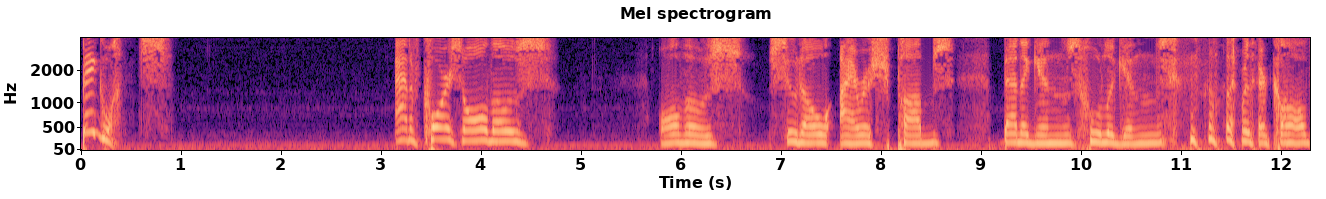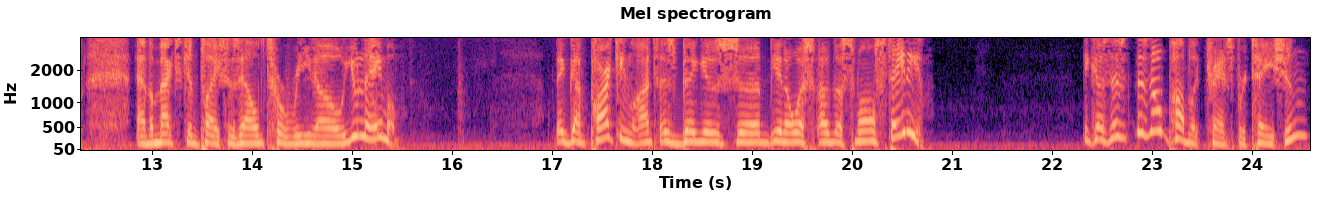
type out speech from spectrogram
big ones. And, of course, all those, all those pseudo-Irish pubs, Bennigan's, Hooligans, whatever they're called, and the Mexican places, El Torito, you name them. They've got parking lots as big as, uh, you know, a, a, small stadium. Because there's, there's no public transportation.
